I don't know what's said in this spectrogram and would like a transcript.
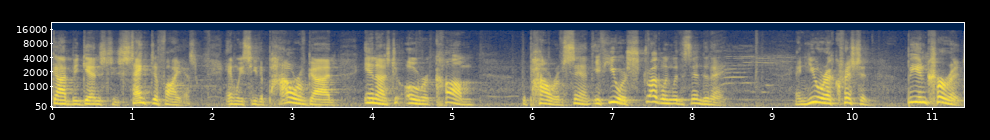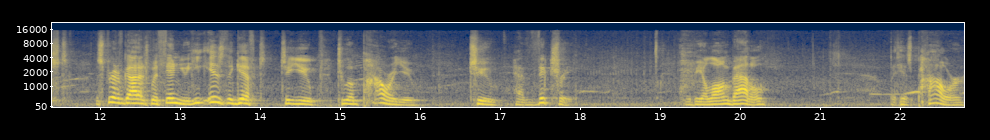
God begins to sanctify us. And we see the power of God in us to overcome the power of sin. If you are struggling with sin today and you are a Christian, be encouraged. The Spirit of God is within you. He is the gift to you to empower you to have victory. It may be a long battle, but His power,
